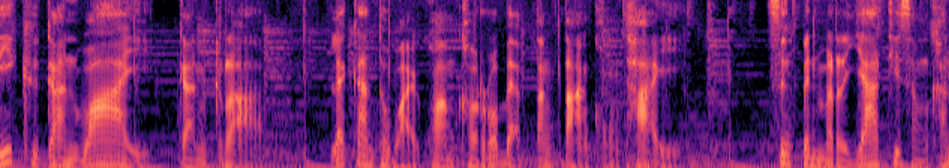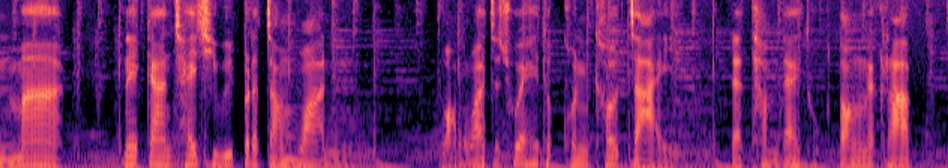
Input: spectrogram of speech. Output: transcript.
นี่คือการไหว้ การกราบ และการถวายความเคารพแบบต่างๆ ของไทย ซึ่งเป็นมารยาทที่สำคัญมาก ในการใช้ชีวิตประจำวัน หวังว่าจะช่วยให้ทุกคนเข้าใจ และทำได้ถูกต้องนะครับ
